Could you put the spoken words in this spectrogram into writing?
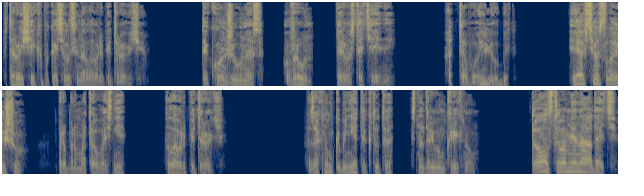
Второй ищейка покосился на Лавра Петровича. «Так он же у нас врун первостатейный. Оттого и любит. «Я все слышу», — пробормотал во сне Лавр Петрович. За окном кабинета кто-то с надрывом крикнул. «Толстого мне надоть!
